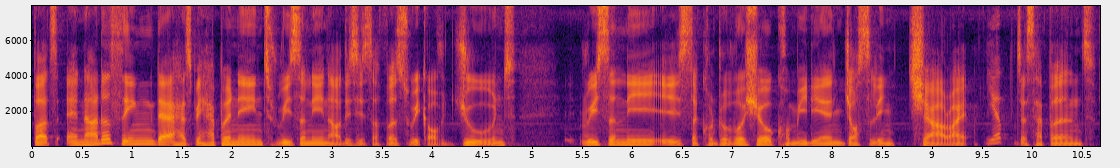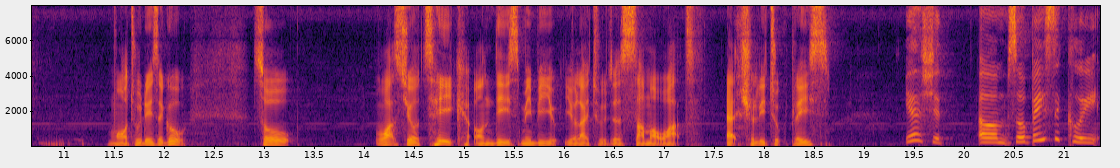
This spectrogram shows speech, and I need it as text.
But another thing that has been happening recently, now this is the first week of June, recently is the controversial comedian Jocelyn Chia, right? Yep. Just happened more two days ago. So, what's your take on this? Maybe you, you like to just sum up what actually took place? Yeah, shit. Um, so basically,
